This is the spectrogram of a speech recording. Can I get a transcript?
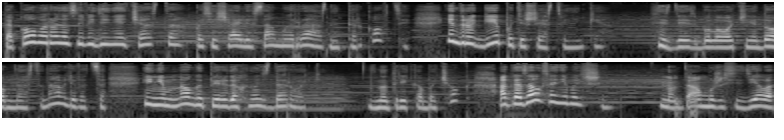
Такого рода заведения часто посещали самые разные торговцы и другие путешественники. Здесь было очень удобно останавливаться и немного передохнуть с дороги. Внутри кабачок оказался небольшим, но там уже сидело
